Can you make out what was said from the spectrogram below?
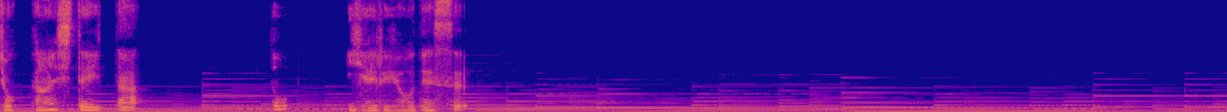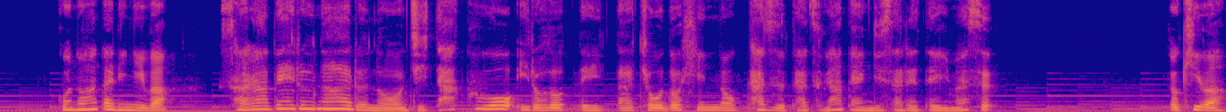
直感していたと言えるようです。この辺りにはサラ・ベルナールの自宅を彩っていた調度品の数々が展示されています。時は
